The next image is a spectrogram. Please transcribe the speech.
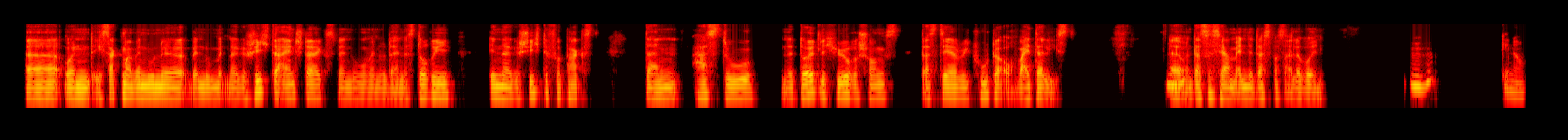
Äh, und ich sag mal, wenn du eine, wenn du mit einer Geschichte einsteigst, wenn du, wenn du deine Story in der Geschichte verpackst, dann hast du eine deutlich höhere Chance, dass der Recruiter auch weiterliest. Äh, mhm. und das ist ja am Ende das, was alle wollen. Mhm. Genau.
